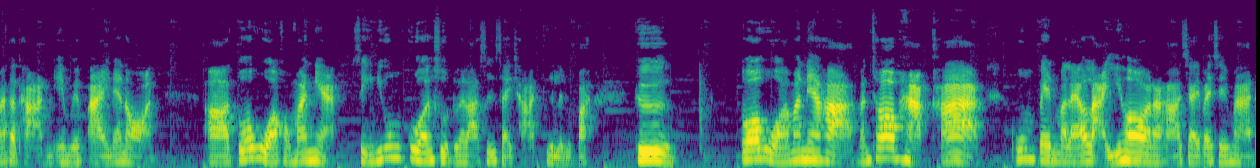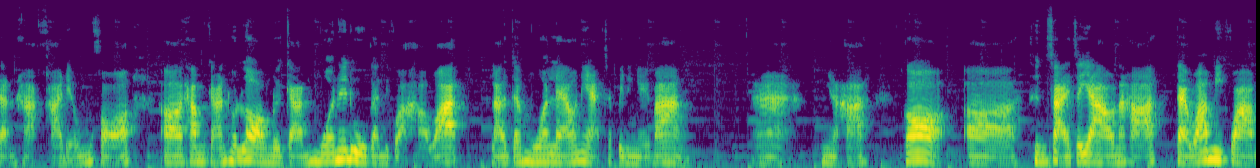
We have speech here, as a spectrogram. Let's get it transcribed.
มาตรฐาน MFI แน่นอนตัวหัวของมันเนี่ย สิ่งที่อุ้มกลัวสุดเวลาซื้อสายชาร์จคืออะไรรู้ปะคือตัวหัวมันเนี่ยค่ะ มันชอบหักค่ะ อุ้มเป็นมาแล้วหลายยี่ห้อนะคะ ใช้ไปใช้มาดันหักค่ะ เดี๋ยวอุ้มขออทำการทดลองโดยการม้วนให้ดูกันดีกว่าค่ะว่า หลังจากม้วนแล้วเนี่ยจะเป็นยังไงบ้าง อ่า นี่นะคะ ก็ถึงสายจะยาวนะคะ แต่ว่ามีความ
